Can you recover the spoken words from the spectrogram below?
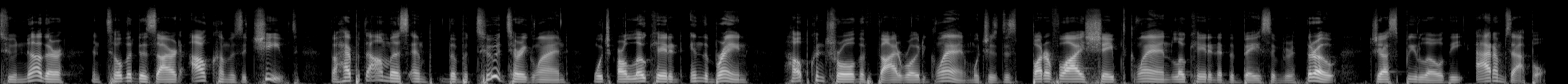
to another until the desired outcome is achieved. The hypothalamus and the pituitary gland, which are located in the brain, help control the thyroid gland, which is this butterfly shaped gland located at the base of your throat, just below the Adam's apple.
